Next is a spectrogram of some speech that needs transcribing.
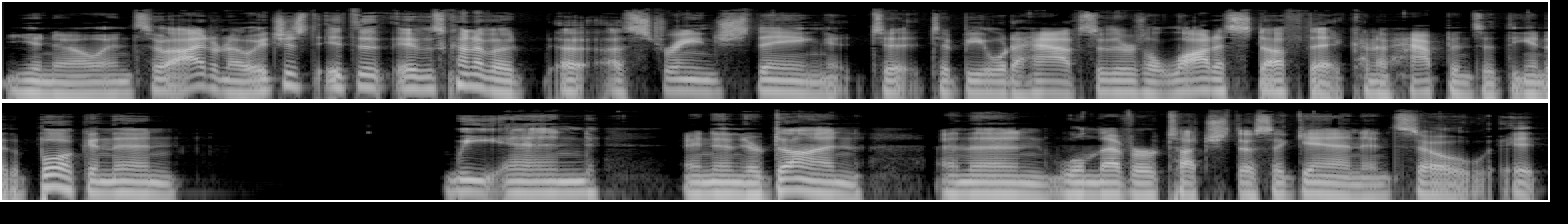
you know, and so I don't know. It just it's a it was kind of a, a, a strange thing to to be able to have. So there's a lot of stuff that kind of happens at the end of the book, and then we end and then they're done and then we'll never touch this again and so it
